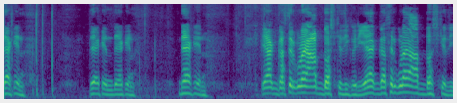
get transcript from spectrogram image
দেখেন দেখেন দেখেন দেখেন। এক গাছের গোড়ায় আট দশ কেজি করি এক গাছের গোড়ায় আট দশ কেজি।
